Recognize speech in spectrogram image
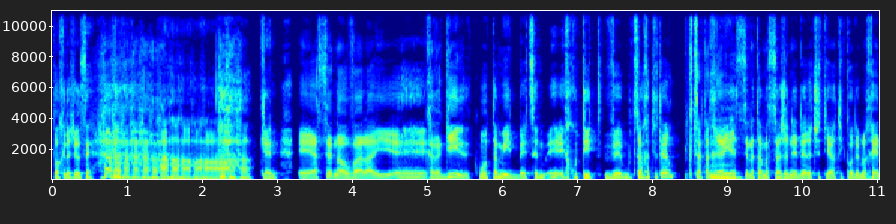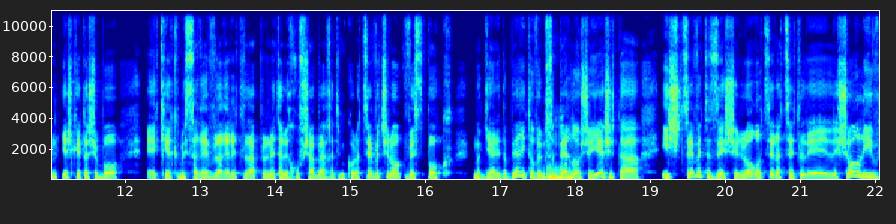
תוך כדי שעושה כן אה, הסצנה האהובה עליי אה, כרגיל כמו תמיד בעצם אה, איכותית ומוצלחת יותר קצת אחרי Mm. סצנת המסאז' הנהדרת שתיארתי קודם לכן יש קטע שבו אה, קירק מסרב לרדת לפלנטה לחופשה ביחד עם כל הצוות שלו וספוק מגיע לדבר איתו ומספר Mm. לו שיש את האיש צוות הזה שלא רוצה לצאת ל- לשור ליב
